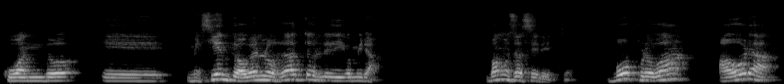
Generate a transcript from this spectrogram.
cuando eh, me siento a ver los datos, le digo, mira, vamos a hacer esto. Vos probá ahora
